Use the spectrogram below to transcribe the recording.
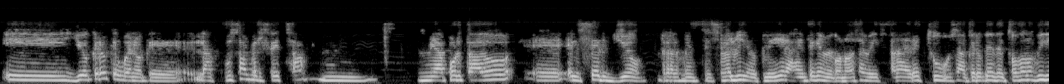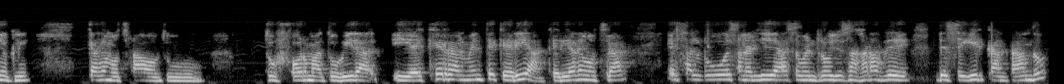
Y yo creo que, bueno, que la excusa perfecta mm, me ha aportado eh, el ser yo, realmente. Se ve el videoclip y la gente que me conoce me dice, "Ana, eres tú. O sea, creo que de todos los videoclips que has demostrado tu, tu forma, tu vida. Y es que realmente quería, quería demostrar esa luz, esa energía, ese buen rollo, esas ganas de, de seguir cantando.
